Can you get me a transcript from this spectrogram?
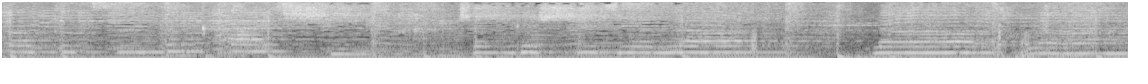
偷独自的开心整个世界 love la la.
